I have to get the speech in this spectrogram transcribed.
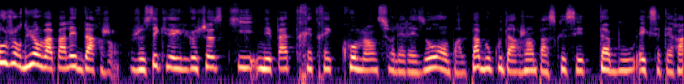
Aujourd'hui, on va parler d'argent. Je sais que c'est quelque chose qui n'est pas très très commun sur les réseaux. On parle pas beaucoup d'argent parce que c'est tabou, etc.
